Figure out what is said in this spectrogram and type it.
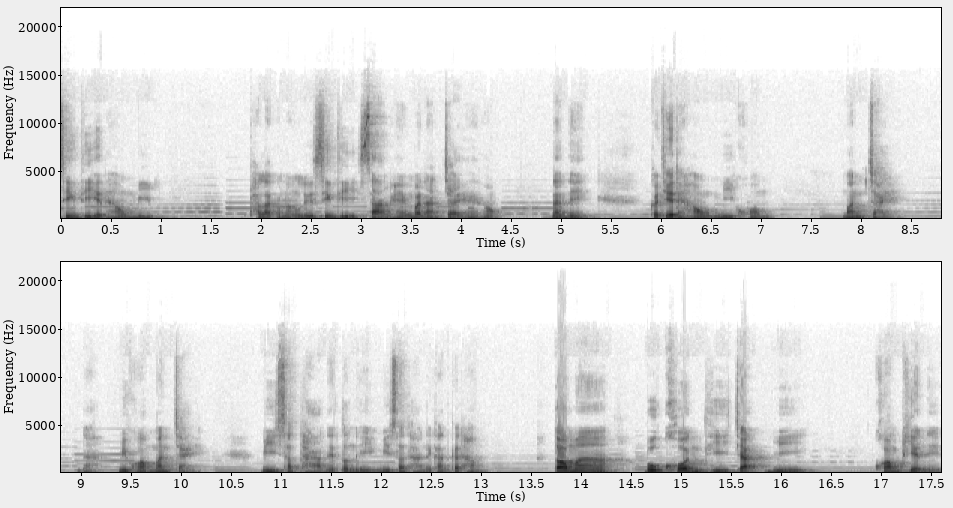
สิ่งที่เฮ็ดเรามีพละกำลังหรือสิ่งที่สร้างแรงบันดาลใจให้เรานั่นเอง ก็จะให้เรามีความมั่นใจนะมีความมั่นใจ มีศรัทธาในตนเอง มีศรัทธาในการกระทำต่อมาบุคคลที่จะมีความเพียรนี่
